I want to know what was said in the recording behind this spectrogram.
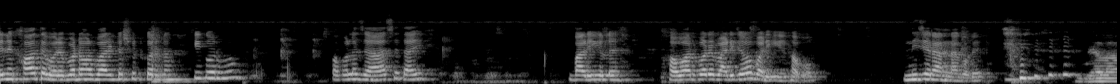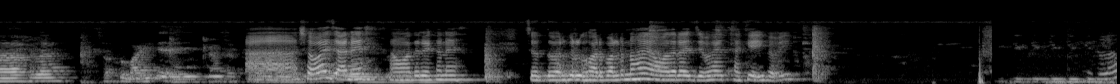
এনে খাওয়াতে পারে বাট আমার বাড়িটা শ্যুট করে না। কি করব? কপালে যা আছে তাই। বাড়ি গেলে খাওয়ার পরে বাড়ি যাব বাড়ি গিয়ে খাব। নিজে রান্না করে। সবাই জানে আমাদের এখানে চোদ্দ বার করে ঘর পাল্টানো হয় আমাদের আর যেভাবে থাকে এইভাবেই। হ্যালো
